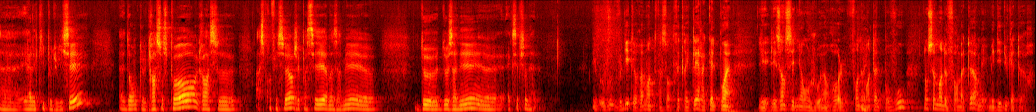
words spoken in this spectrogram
euh, et à l'équipe du lycée. donc, grâce au sport, grâce euh, à ce professeur, j'ai passé à Mazamet deux, deux années euh, exceptionnelles. vous, vous, dites vraiment de façon très très claire à quel point les, enseignants ont joué un rôle fondamental pour vous, non seulement de formateur, mais, mais d'éducateur.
